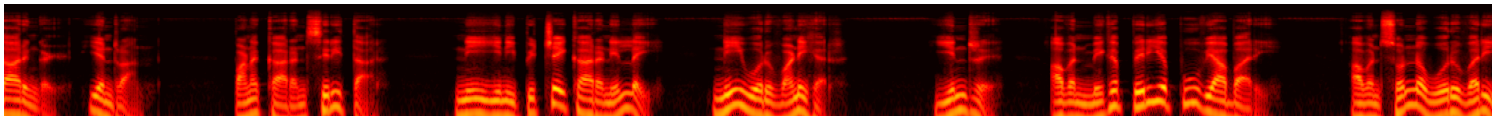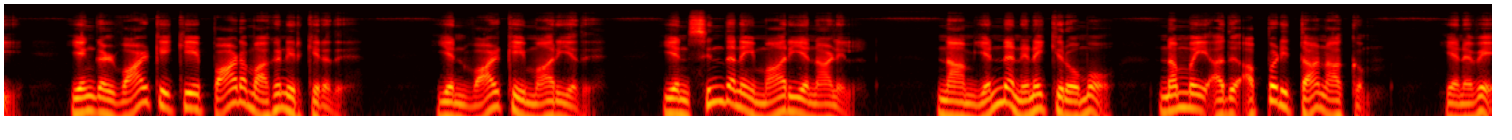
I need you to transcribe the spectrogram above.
தாருங்கள் என்றான். பணக்காரன் சிரித்தார். நீ இனி பிச்சைக்காரன் இல்லை. நீ ஒரு வணிகர். இன்று அவன் மிகப்பெரிய பூ வியாபாரி. அவன் சொன்ன ஒரு வரி எங்கள் வாழ்க்கைக்கே பாடமாக நிற்கிறது. என் வாழ்க்கை மாறியது. என் சிந்தனை மாறிய நாளில் நாம் என்ன நினைக்கிறோமோ நம்மை அது அப்படித்தான் ஆக்கும். எனவே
